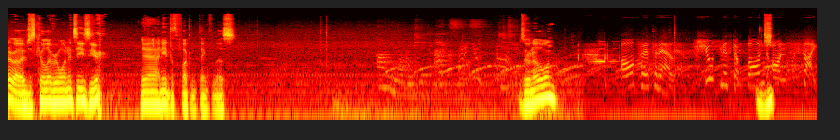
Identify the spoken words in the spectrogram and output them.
I'd rather just kill everyone, it's easier. Yeah. I need the fucking thing for this. Is there another one? All personnel, shoot Mr. Bond on sight.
